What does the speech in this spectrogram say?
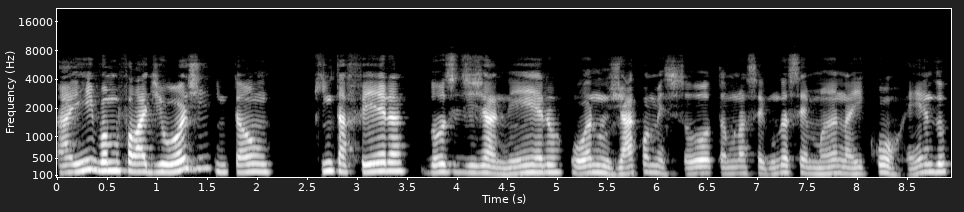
aí vamos falar de hoje. Então, quinta-feira, 12 de janeiro, o ano já começou, estamos na segunda semana aí correndo,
